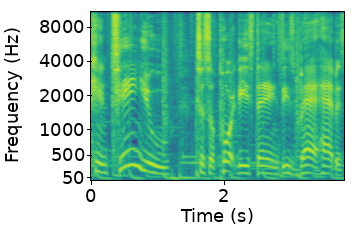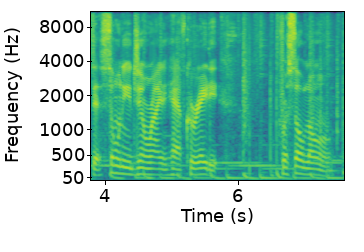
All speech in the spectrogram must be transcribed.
Continue to support these things, these bad habits that Sony and Jim Ryan have created for so long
